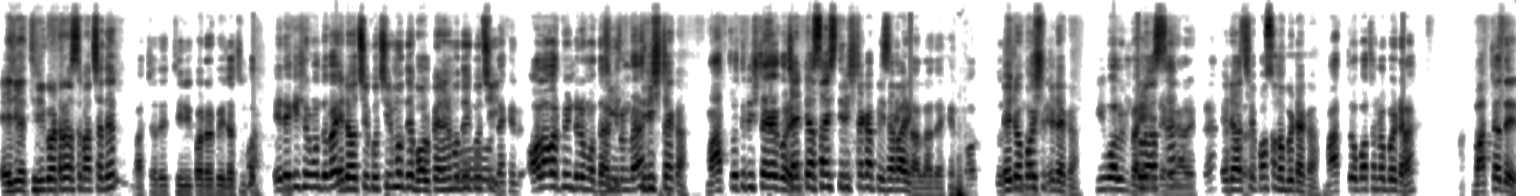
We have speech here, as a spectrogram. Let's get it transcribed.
এই যে থ্রি কোয়ার্টার আছে বাচ্চাদের? বাচ্চাদের থ্রি কোয়ার্টার পেয়ে যাচ্ছেন। এটা কিসের মধ্যে ভাই? এটা হচ্ছে কুচির মধ্যে বল পেনের মধ্যে কুচি। দেখেন অল ওভার প্রিন্টের মধ্যে আসবেন ভাই? ত্রিশ টাকা। মাত্র 30 টাকা করে? চারটা সাইজ ত্রিশ টাকা পিস আবার আল্লাহ দেখেন এটা সুন্দর। পঁয়ষট্টি টাকা। কি বলেন ভাই? আছে? দেখেন আরেকটা। এটা হচ্ছে পঁচানব্বই টাকা। মাত্র 95 টাকা? বাচ্চাদের?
